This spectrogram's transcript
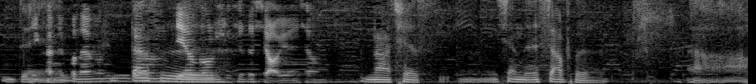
啊，你对，肯定不能但是跟巅峰时期的小圆相比。那确实，嗯，现在夏普的啊，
